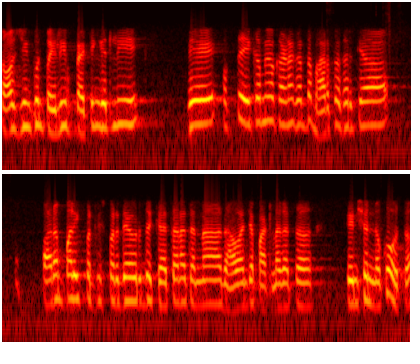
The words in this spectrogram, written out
टॉस जिंकून पहिली बॅटिंग घेतली. हे फक्त एकमेव करण्याकरता भारतासारख्या पारंपरिक प्रतिस्पर्ध्याविरुद्ध खेळताना त्यांना धावांच्या पाठलागाचं टेन्शन नको होतं.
